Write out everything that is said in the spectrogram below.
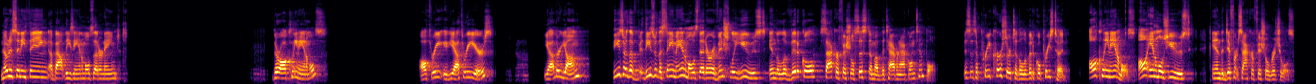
Notice anything about these animals that are named? They're all clean animals. All three, yeah, three years. Yeah, they're young. These are the these are the same animals that are eventually used in the Levitical sacrificial system of the tabernacle and temple. This is a precursor to the Levitical priesthood. All clean animals, all animals used in the different sacrificial rituals.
